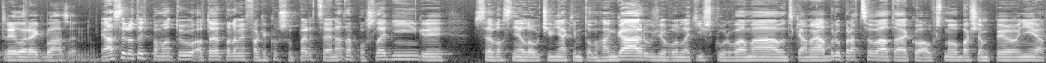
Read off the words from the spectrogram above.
thriller jak blázen. No. Já si doteď pamatuju, a to je podle mě fakt jako super scéna, ta poslední, kdy se vlastně loučí v nějakým tom hangáru, že on letí s kurvama a on říká, no já budu pracovat a, jako, a už jsme oba šampioni a,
